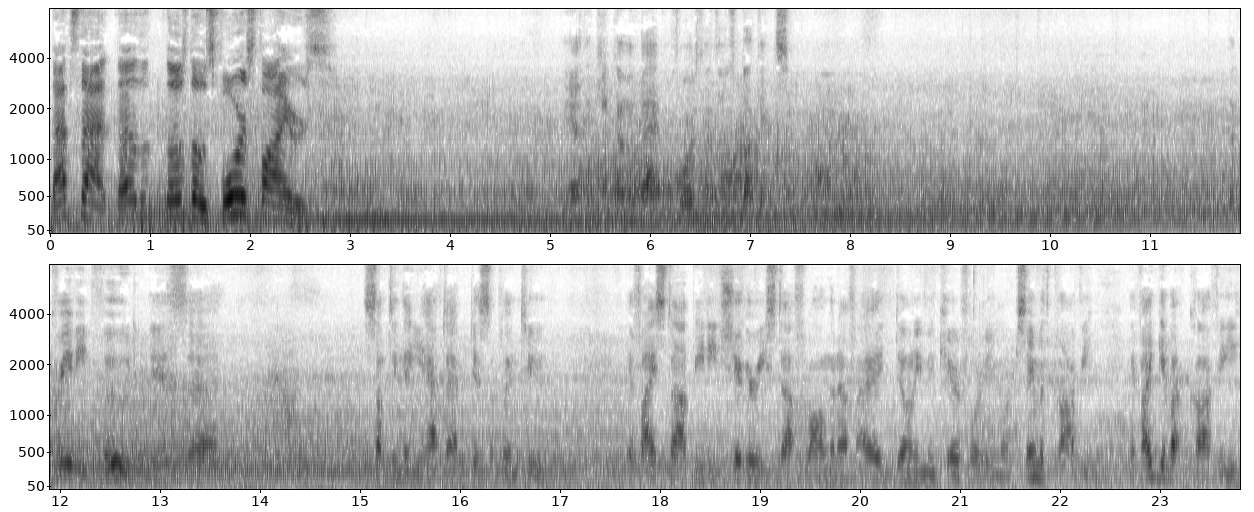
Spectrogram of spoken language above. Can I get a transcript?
That's that. Those those, those forest fires. Yeah, they keep coming back and forth with those buckets. But craving food is uh, something that you have to have discipline to. If I stop eating sugary stuff long enough, I don't even care for it anymore. Same with coffee. If I give up coffee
